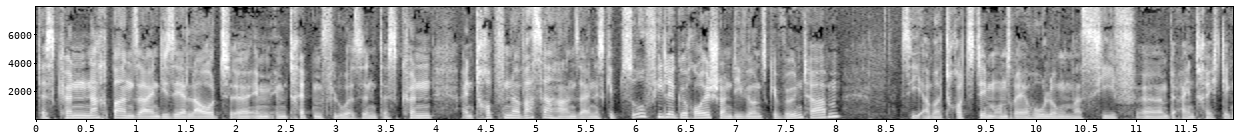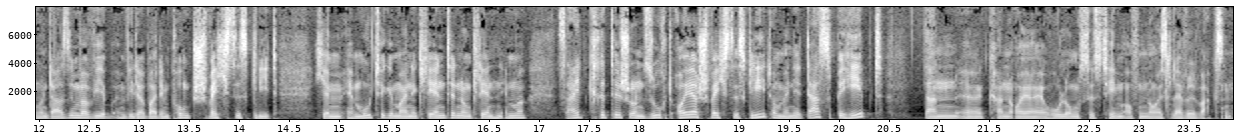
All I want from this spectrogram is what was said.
Das können Nachbarn sein, die sehr laut äh, im, im Treppenflur sind. Das können ein tropfender Wasserhahn sein. Es gibt so viele Geräusche, an die wir uns gewöhnt haben sie aber trotzdem unsere Erholung massiv äh, beeinträchtigen. Und da sind wir wieder bei dem Punkt schwächstes Glied. Ich ermutige meine Klientinnen und Klienten immer, seid kritisch und sucht euer schwächstes Glied. Und wenn ihr das behebt, dann äh, kann euer Erholungssystem auf ein neues Level wachsen.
